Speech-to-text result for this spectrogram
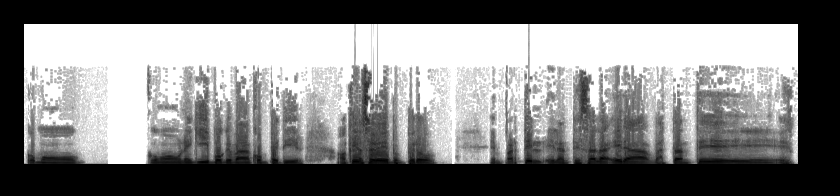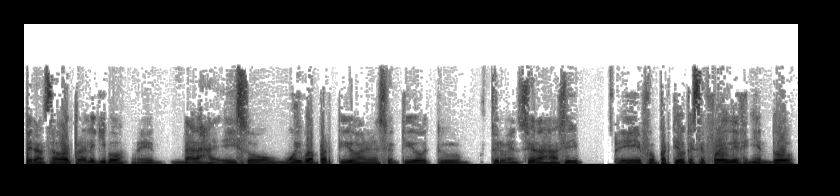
como, como un equipo que va a competir. Aunque no se ve, pero en parte el, antesala era bastante eh, esperanzador para el equipo. Eh, Dallas hizo muy buen partido en el sentido, tú, lo mencionas así, eh, fue un partido que se fue definiendo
